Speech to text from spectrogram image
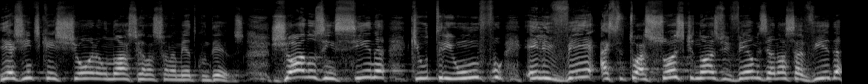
e a gente questiona o nosso relacionamento com Deus. Jó nos ensina que o triunfo, ele vê as situações que nós vivemos em a nossa vida,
